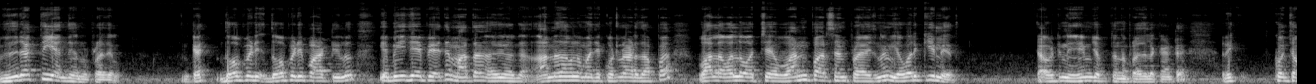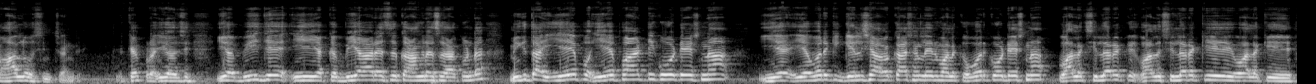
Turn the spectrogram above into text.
విరక్తి చెందారు ప్రజలు. ఓకే? దోపిడి దోపిడి పార్టీలు ఇక బీజేపీ అయితే మత అన్నదమ్ముల మధ్య కొట్లాడ తప్ప వాళ్ళ వల్ల వచ్చే వన్ పర్సెంట్ ప్రయోజనం ఎవరికీ లేదు. కాబట్టి నేను ఏం చెప్తున్నా ప్రజలకంటే రి- కొంచెం ఆలోచించండి. ఓకే? ప్ర- ఇక ఇక బీజే ఈ యొక్క బీఆర్ఎస్ కాంగ్రెస్ కాకుండా మిగతా ఏ ప- ఏ పార్టీకి ఓటేసినా ఏ ఎవరికి గెలిచే అవకాశం లేని వాళ్ళకి ఎవరికి ఓటేసినా వాళ్ళకి చిల్లరకి వాళ్ళ చిల్లరకి వాళ్ళకి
